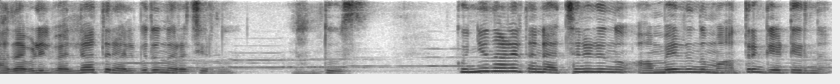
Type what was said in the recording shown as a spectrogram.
അതവളിൽ വല്ലാത്തൊരു അത്ഭുതം നിറച്ചിരുന്നു. നന്ദൂസ്. കുഞ്ഞുനാളിൽ തന്റെ അച്ഛനിൽ നിന്നും അമ്മയിൽ നിന്നും മാത്രം കേട്ടിരുന്ന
